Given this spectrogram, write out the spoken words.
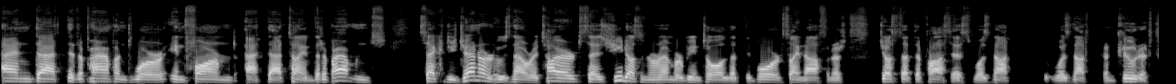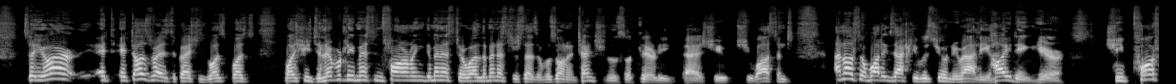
and that the department were informed at that time. The department secretary general, who's now retired, says she doesn't remember being told that the board signed off on it, just that the process was not was not concluded. So you are, it, it does raise the question, was, was, was she deliberately misinforming the minister? Well, the minister says it was unintentional, so clearly uh, she, she wasn't. And also, what exactly was Ní Raghallaigh hiding here? She put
